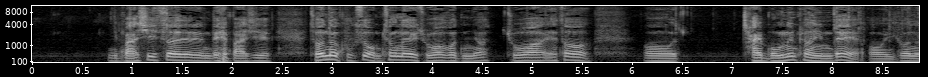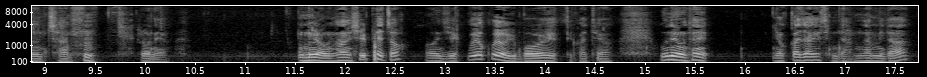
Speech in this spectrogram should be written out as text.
맛이 있어야 되는데 맛이 저는 국수 엄청나게 좋아하거든요 좋아해서 어 잘 먹는 편인데 어 이거는 참 그러네요 오늘 영상 실패죠 어 이제 꾸역꾸역 먹어야 될 것 같아요 오늘 영상 여기까지 하겠습니다. 감사합니다.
